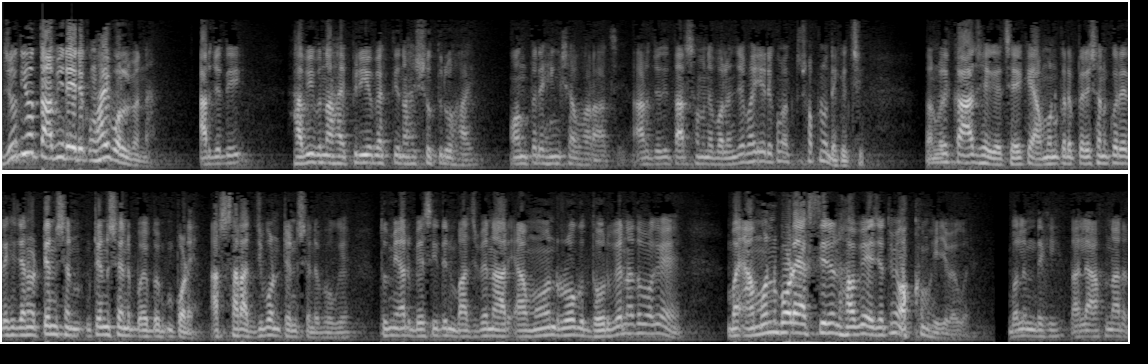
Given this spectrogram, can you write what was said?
যদিও তাবির এরকম হয়, বলবে না। আর যদি হাবিব না হয়, প্রিয় ব্যক্তি না হয়, শত্রু হয় অন্তরে হিংসা ভরা আছে। আর যদি তার সামনে বলেন যে, ভাই, এরকম একটা স্বপ্ন দেখেছি। তারপরে কাজ হয়ে গেছে, একে এমন করে পরেশান করে রেখে যেন টেনশন টেনশন পড়ে। আর সারা জীবন টেনশনে ভোগে। তুমি আর বেশি দিন বাঁচবে না, আর এমন রোগ ধরবে না তোমাকে? বা এমন বড় অ্যাক্সিডেন্ট হবে যে, তুমি অক্ষম হয়ে যাবে বলেন দেখি, তাহলে আপনার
